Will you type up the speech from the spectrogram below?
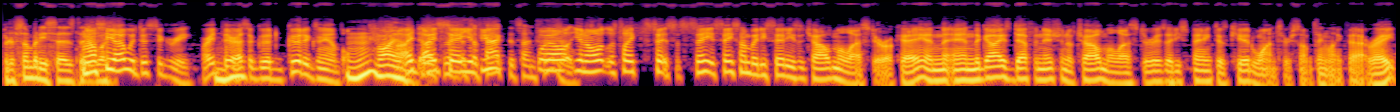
But if somebody says that, well, see, I would disagree. Right mm-hmm. there, that's a good good example. Mm-hmm. Why? I'd, I'd say if you well, you know, it's like say, say say somebody said he's a child molester, okay, and and the guy's definition of child molester is that he spanked his kid once or something like that, right?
